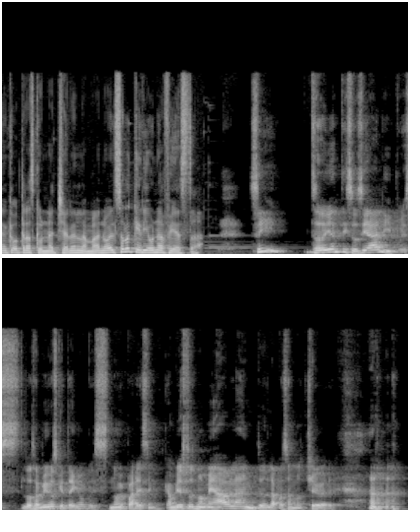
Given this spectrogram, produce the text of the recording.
otras con una chela en la mano. Él solo quería una fiesta. Sí, soy antisocial y pues los amigos que tengo pues no me parecen. En cambio estos no me hablan, entonces la pasamos chévere.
